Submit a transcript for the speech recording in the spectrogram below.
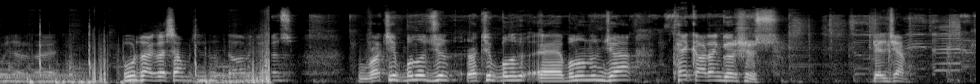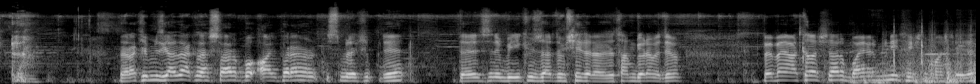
Buydu evet. Burada arkadaşlar maçın devam ediyoruz. Rakip bulucu, rakip bulu, e, bulununca tekrardan görüşürüz. Geleceğim. Ve rakibimiz geldi arkadaşlar. Bu Alperen ismi rakipli. Derecesini 1200'lerde bir şeyler herhalde tam göremedim. Ve ben arkadaşlar Bayern Münih'i seçtim maçtaydı.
